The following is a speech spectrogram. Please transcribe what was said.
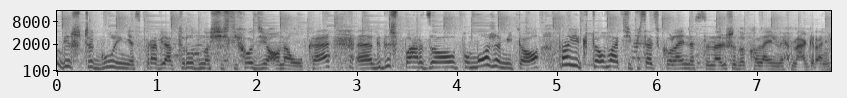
Tobie szczególnie sprawia trudność, jeśli chodzi o naukę, e, gdyż bardzo pomoże mi to projektować i pisać kolejne scenariusze do kolejnych nagrań.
